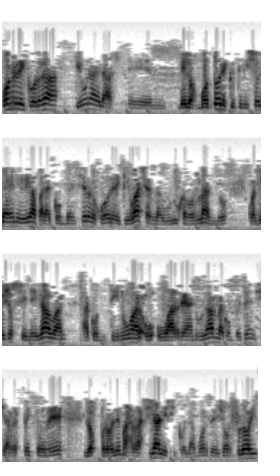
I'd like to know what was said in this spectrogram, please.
Vos recordá que una de las eh, de los motores que utilizó la NBA para convencer a los jugadores de que vayan la burbuja de Orlando, cuando ellos se negaban a continuar o, o a reanudar la competencia respecto de los problemas raciales y con la muerte de George Floyd,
